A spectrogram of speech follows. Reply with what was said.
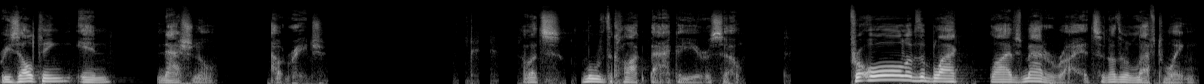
resulting in national outrage. Now let's move the clock back a year or so. For all of the Black Lives Matter riots and other left wing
